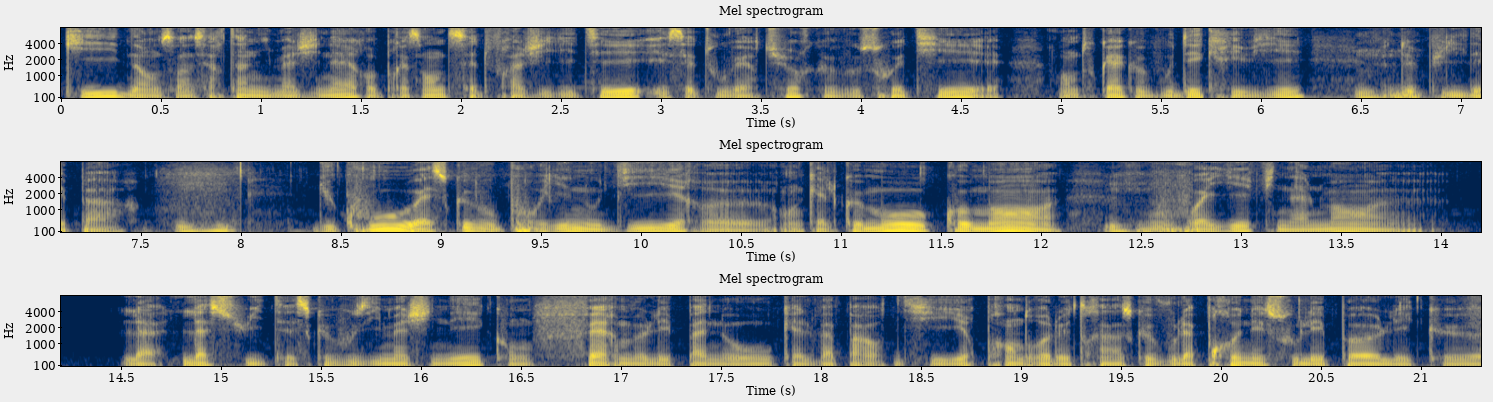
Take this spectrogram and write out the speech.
qui, dans un certain imaginaire, représente cette fragilité et cette ouverture que vous souhaitiez, en tout cas que vous décriviez mmh. depuis le départ. Mmh. Du coup, est-ce que vous pourriez nous dire euh, en quelques mots comment mmh. vous voyez finalement euh, la, la suite Est-ce que vous imaginez qu'on ferme les panneaux, qu'elle va partir, prendre le train? Est-ce que vous la prenez sous l'épaule et que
